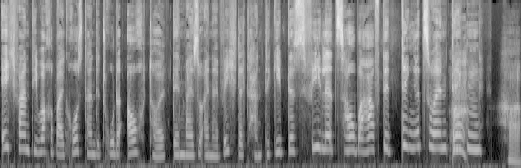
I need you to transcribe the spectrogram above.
Ich fand die Woche bei Großtante Trude auch toll, denn bei so einer Wichteltante gibt es viele zauberhafte Dinge zu entdecken. Ha,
